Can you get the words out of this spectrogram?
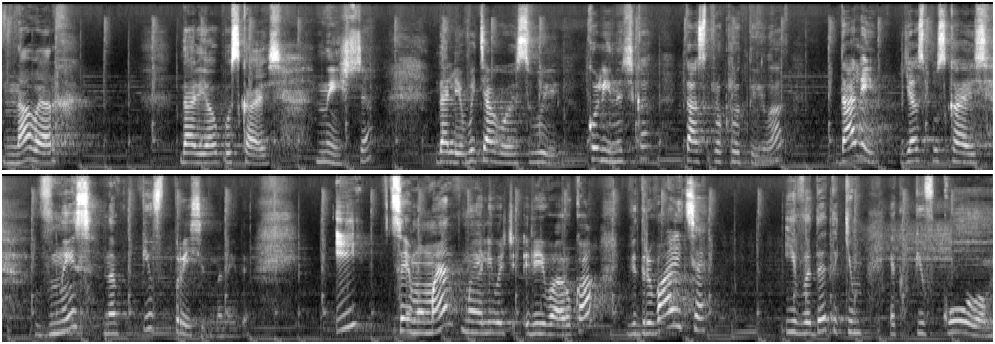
наверх. Далі я опускаюсь нижче. Далі витягую свої коліночка, таз прокрутила. Далі я спускаюсь вниз на півприсід мене йде. І в цей момент моя ліва, ліва рука відривається і веде таким як півколом.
